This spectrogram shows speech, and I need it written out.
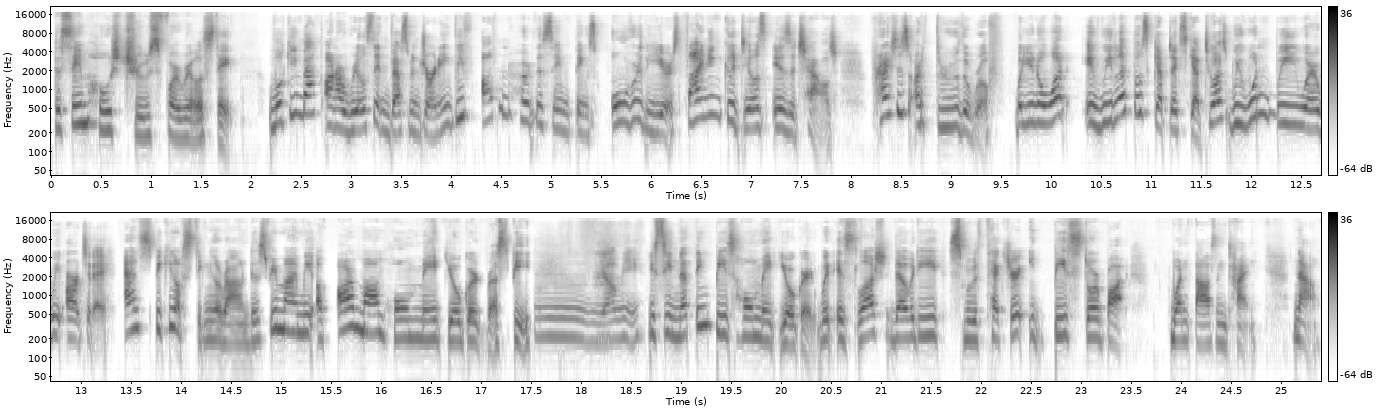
The same holds true for real estate. Looking back on our real estate investment journey, we've often heard the same things over the years. Finding good deals is a challenge. Prices are through the roof. But you know what? If we let those skeptics get to us, we wouldn't be where we are today. And speaking of sticking around, this reminds me of our mom homemade yogurt recipe. Mmm, yummy. You see, nothing beats homemade yogurt. With its lush, velvety, smooth texture, it beats store-bought 1000 times. Now,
